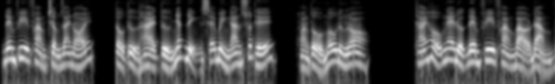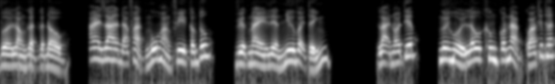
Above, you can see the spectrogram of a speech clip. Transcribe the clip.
Đêm phi phàm trầm dai nói, tẩu tử hài tử nhất định sẽ bình an xuất thế, hoàng tổ mẫu đừng lo. Thái hậu nghe được đêm phi phàm bảo đảm vừa lòng gật gật đầu, ai ra đã phạt ngũ hoàng phi cấm túc, việc này liền như vậy tính. Lại nói tiếp, ngươi hồi lâu không có nạp quá thiết thất,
